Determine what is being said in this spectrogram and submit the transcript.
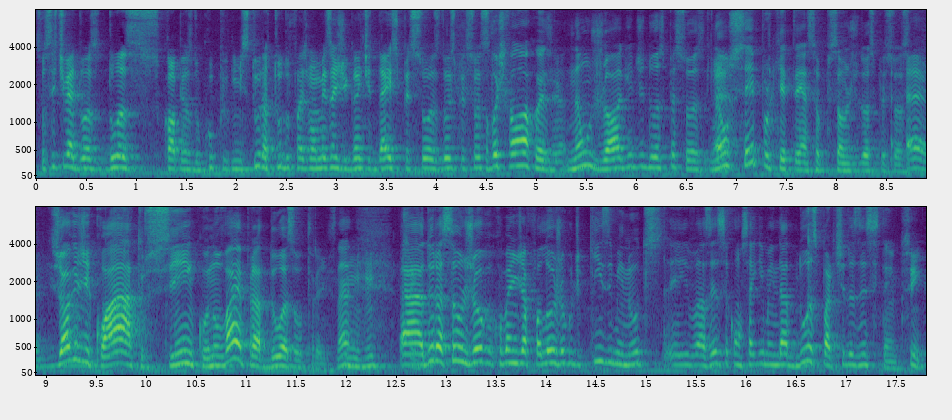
Se você tiver duas, duas cópias do cupo, mistura tudo, faz uma mesa gigante, 10 pessoas, 2 pessoas. Eu vou te falar uma coisa, não jogue de duas pessoas. É. Não sei por que tem essa opção de duas pessoas. É. Jogue de quatro, cinco, não vai pra duas ou três, né? Uhum, a duração do jogo, como a gente já falou, é um jogo de 15 minutos e às vezes você consegue emendar duas partidas nesse tempo. Sim,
